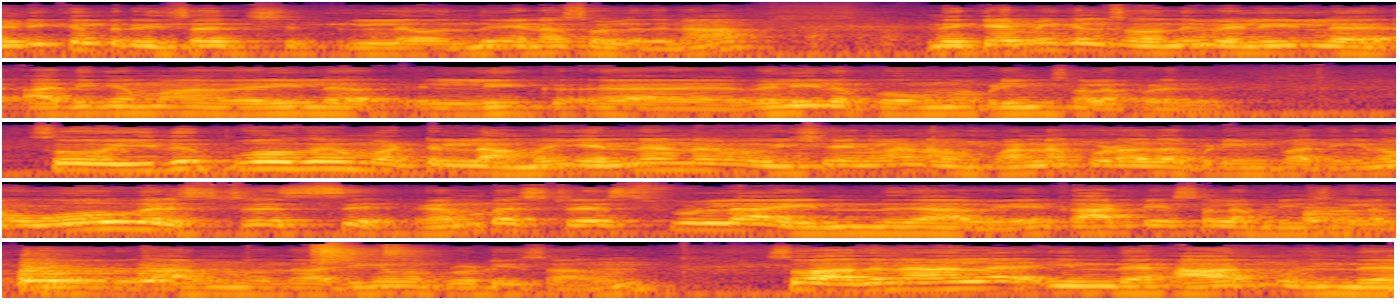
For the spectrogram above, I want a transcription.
மெடிக்கல் ரிசர்ச்சில் வந்து என்ன சொல்லுதுன்னா இந்த கெமிக்கல்ஸ் வந்து வெளியில் அதிகமாக வெளியில் லீக் வெளியில் போகும் அப்படின்னு சொல்லப்படுது. ஸோ இது போக மட்டும் இல்லாமல் என்னென்ன விஷயங்கள்லாம் நம்ம பண்ணக்கூடாது அப்படின்னு பார்த்தீங்கன்னா ஓவர் ஸ்ட்ரெஸ் ரொம்ப ஸ்ட்ரெஸ்ஃபுல்லாக இருந்தாவே கார்டிசோல் அப்படின்னு சொல்லக்கூடிய ஒரு ஹார்மோன் வந்து அதிகமாக ப்ரொடியூஸ் ஆகும். ஸோ அதனால இந்த ஹார்மோன் இந்த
